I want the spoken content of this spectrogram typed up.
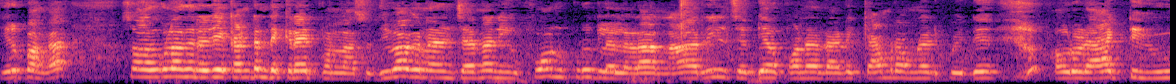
இருப்பாங்க. ஸோ அதுக்குள்ளே வந்து நிறைய கண்டென்ட்டை கிரியேட் பண்ணலாம். ஸோ திவாகர் நினச்சாருன்னா நீங்கள் ஃபோன் கொடுக்கலடா நான் ரீல்ஸ் எப்படியா பண்ணேன்டாட்டு கேமரா முன்னாடி போயிட்டு அவரோட ஆக்டிங் ஊ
